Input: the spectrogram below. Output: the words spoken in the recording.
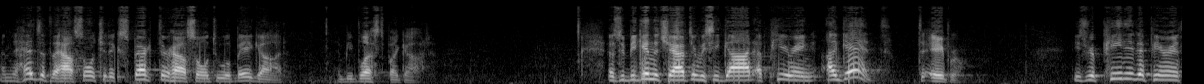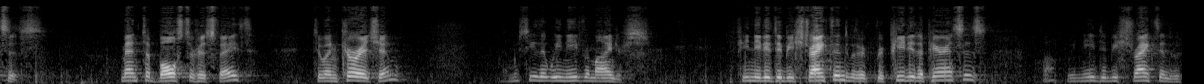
And the heads of the household should expect their household to obey God and be blessed by God. As we begin the chapter, we see God appearing again to Abram. These repeated appearances meant to bolster his faith, to encourage him. And we see that we need reminders. If he needed to be strengthened with repeated appearances, well, we need to be strengthened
